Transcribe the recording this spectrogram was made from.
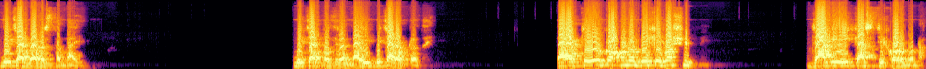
বিচার ব্যবস্থা দায়ী। বিচারপতিরা দায়ী, বিচারকরা দায়ী। তারা কেউ কখনো বেঁকে বসেননি। যে আমি এই কাজটি করব না।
